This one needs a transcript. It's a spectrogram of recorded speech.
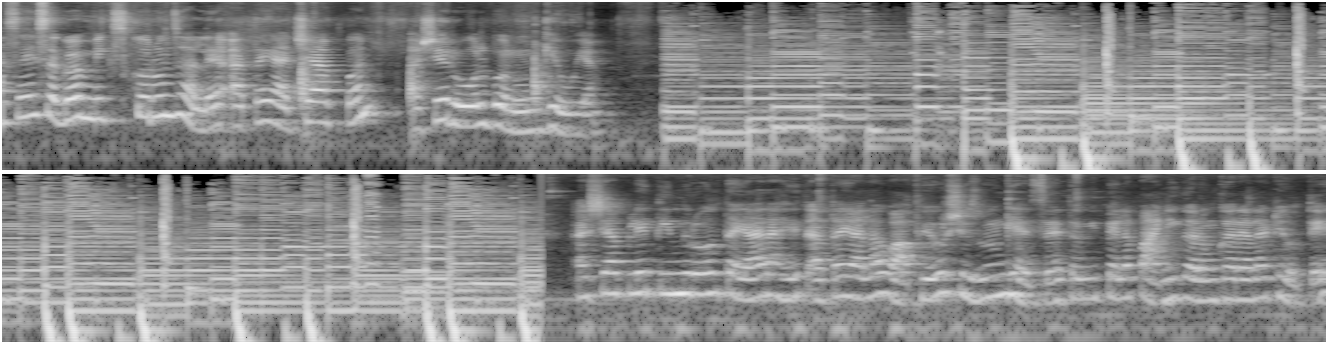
असं हे सगळं मिक्स करून झालंय. आता याचे आपण असे रोल बनवून घेऊया. असे आपले तीन रोल तयार आहेत. आता याला वाफेवर शिजवून घ्यायचं आहे तर मी पहिला पाणी गरम करायला ठेवते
